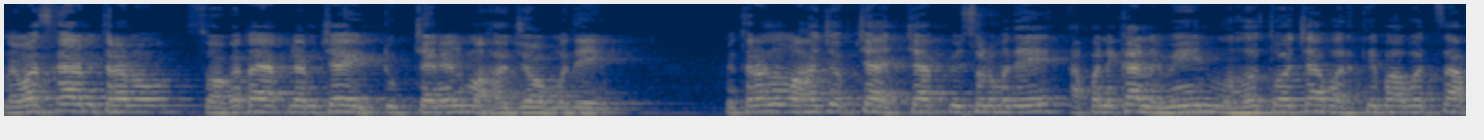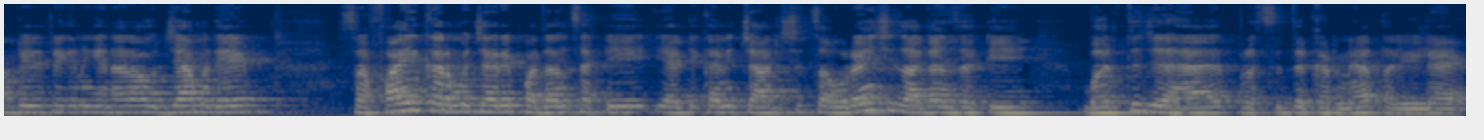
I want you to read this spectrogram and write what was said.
नमस्कार मित्रांनो स्वागत आहे आपल्या आमच्या युट्यूब चॅनल महाजॉबमध्ये. मित्रांनो महाजॉबच्या आजच्या एपिसोडमध्ये आपण एका नवीन महत्त्वाच्या भरतीबाबतचा अपडेट या ठिकाणी घेणार आहोत ज्यामध्ये सफाई कर्मचारी पदांसाठी या ठिकाणी चारशे चौऱ्याऐंशी जागांसाठी भरती जाहिरात प्रसिद्ध करण्यात आलेली आहे.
